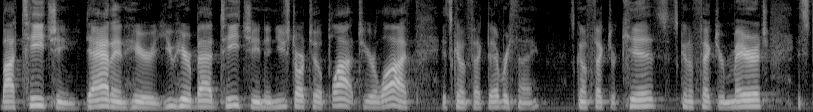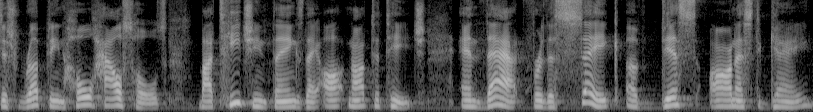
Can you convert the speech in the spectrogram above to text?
by teaching. Dad, in here, you hear bad teaching and you start to apply it to your life, it's going to affect everything. It's going to affect your kids. It's going to affect your marriage. It's disrupting whole households by teaching things they ought not to teach and that for the sake of dishonest gain.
